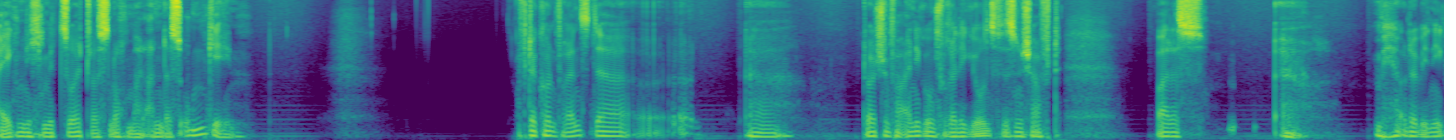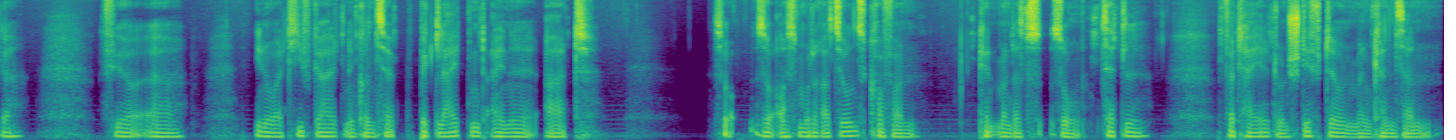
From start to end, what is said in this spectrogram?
eigentlich mit so etwas nochmal anders umgehen? Auf der Konferenz der äh, äh, Deutschen Vereinigung für Religionswissenschaft war das äh, mehr oder weniger für äh, innovativ gehaltene Konzept begleitend eine Art so, so aus Moderationskoffern kennt man das so Zettel verteilt und Stifte und man kann dann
